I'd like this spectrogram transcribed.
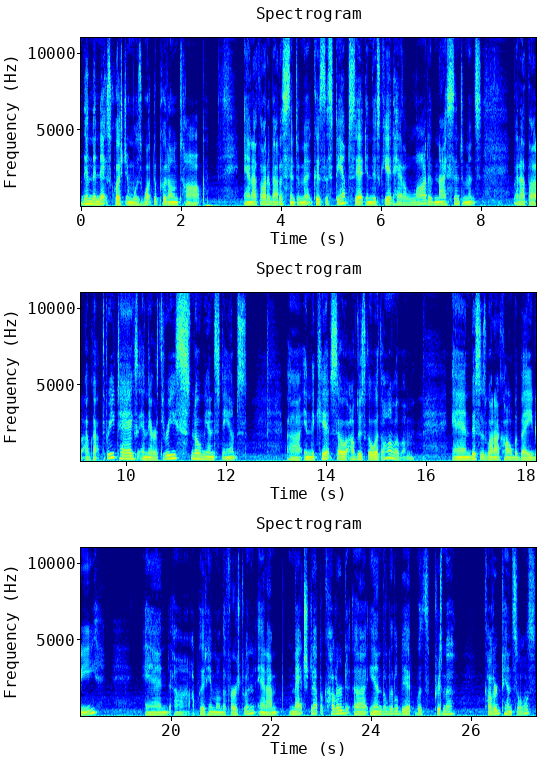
then the next question was what to put on top. And I thought about a sentiment because the stamp set in this kit had a lot of nice sentiments but I thought I've got three tags and there are three snowman stamps uh, in the kit, so I'll just go with all of them. And this is what I call the baby. And uh, I put him on the first one, and I matched up a colored uh, end a little bit with Prisma colored pencils,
